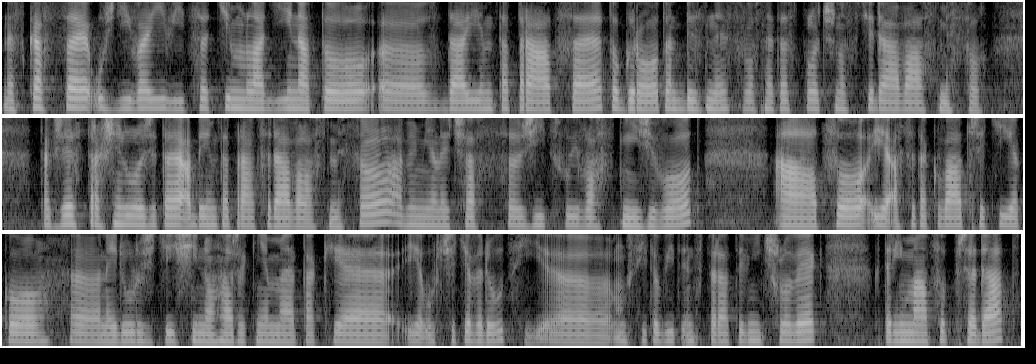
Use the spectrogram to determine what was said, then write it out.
Dneska se už dívají více ti mladí na to, eh, zda jim ta práce, to gro, ten biznis vlastně té společnosti dává smysl. Takže je strašně důležité, aby jim ta práce dávala smysl, aby měli čas žít svůj vlastní život. A co je asi taková třetí jako eh, nejdůležitější noha, řekněme, tak je, je určitě vedoucí. Musí to být inspirativní člověk, který má co předat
